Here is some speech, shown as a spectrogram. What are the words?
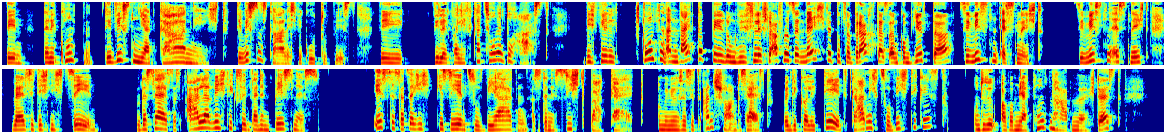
Denn deine Kunden, die wissen ja gar nicht, die wissen es gar nicht, wie gut du bist, wie viele Qualifikationen du hast, wie viel Stunden an Weiterbildung, wie viele schlaflose Nächte du verbracht hast am Computer. Sie wissen es nicht. Sie wissen es nicht, weil sie dich nicht sehen. Und das heißt, das Allerwichtigste in deinem Business ist es tatsächlich gesehen zu werden, also deine Sichtbarkeit. Und wenn wir uns das jetzt anschauen, das heißt, wenn die Qualität gar nicht so wichtig ist und du aber mehr Kunden haben möchtest,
